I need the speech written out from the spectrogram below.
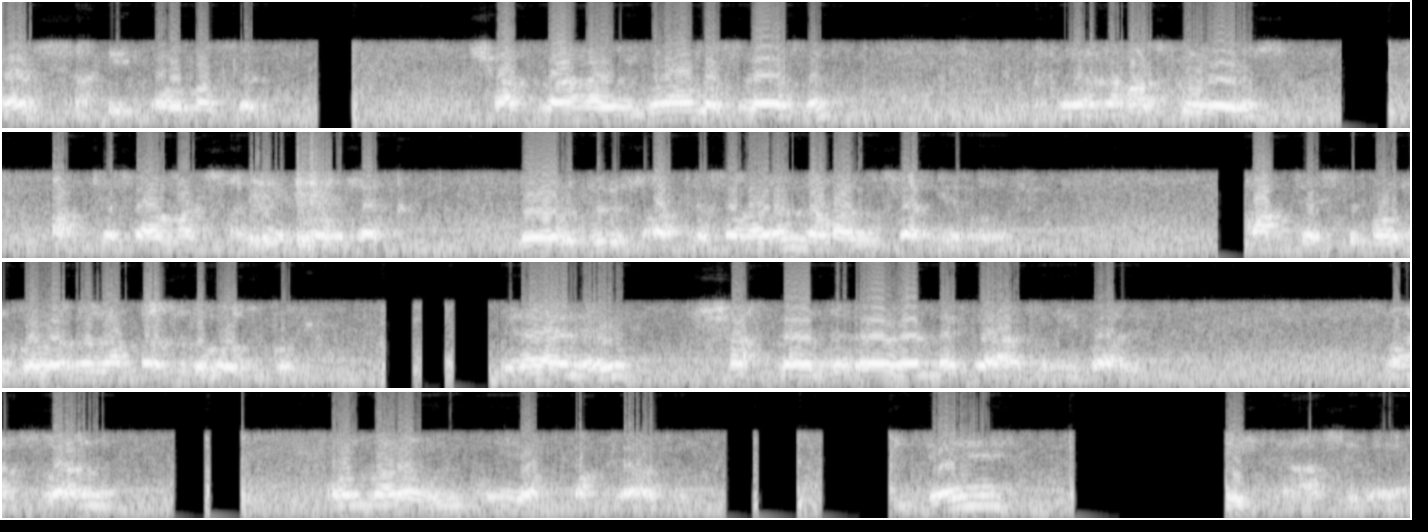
hem sahih olması, şartlarına uygun olması lazım. Namaz kılıyoruz. Abdest almak sahih olacak. Doğru dürüst abdest alanın namazı sahih olur. Abdesti bozuk olanın namazı da bozuk olur. Yani şartlarını öğrenmek lazım ibadet. Varslarını onlara uygun yapmak lazım. Bir de İhlas ile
